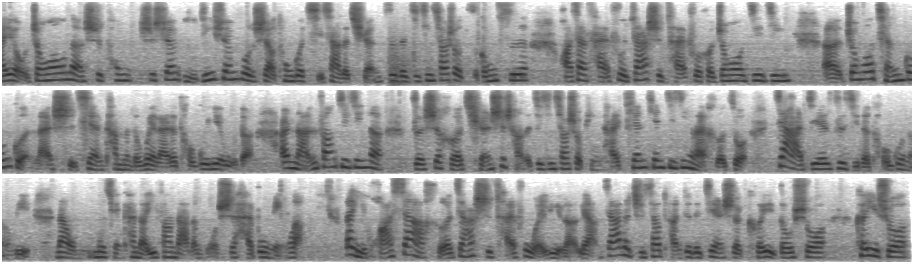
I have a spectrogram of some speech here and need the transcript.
还有中欧呢，是通是宣已经宣布了是要通过旗下的全资的基金销售子公司华夏财富、嘉实财富和中欧基金，呃，中欧前滚滚来实现他们的未来的投顾业务的。而南方基金呢，则是和全市场的基金销售平台天天基金来合作，嫁接自己的投顾能力。那我们目前看到易方达的模式还不明了。那以华夏和嘉实财富为例了，两家的直销团队的建设可以都说可以说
